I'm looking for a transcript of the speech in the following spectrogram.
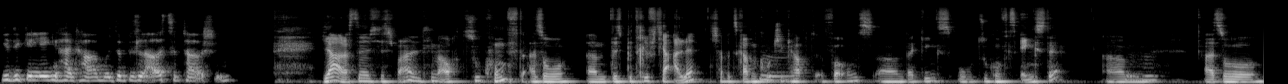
hier die Gelegenheit haben, uns ein bisschen auszutauschen. Ja, das ist nämlich das spannende Thema auch Zukunft. Also ähm, das betrifft ja alle. Ich habe jetzt gerade ein Coaching mhm. gehabt vor uns, äh, da ging es um Zukunftsängste. Ähm, mhm. Also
